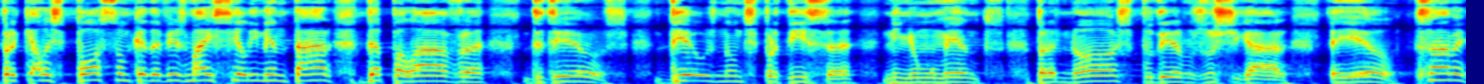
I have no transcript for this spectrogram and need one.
para que elas possam cada vez mais se alimentar da palavra de Deus. Deus não desperdiça nenhum momento para nós podermos nos chegar a Ele. Sabem,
